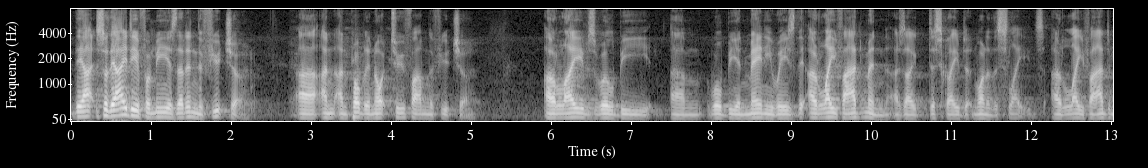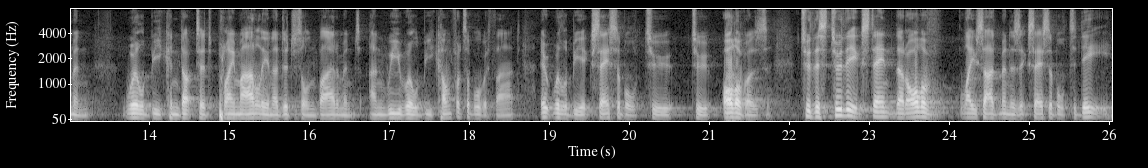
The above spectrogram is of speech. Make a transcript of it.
the, so the idea for me is that in the future, uh, and, and probably not too far in the future, our lives will be, um, will be in many ways, the, our life admin, as I described it in one of the slides, our life admin will be conducted primarily in a digital environment and we will be comfortable with that. It will be accessible to, to all of us to, this, to the extent that all of life's admin is accessible today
